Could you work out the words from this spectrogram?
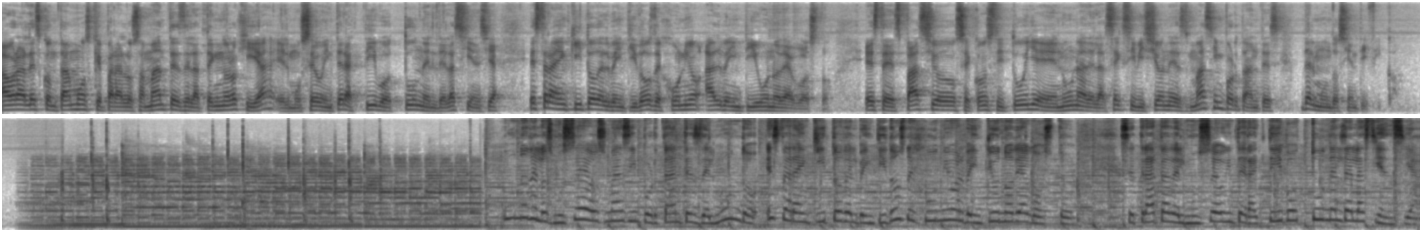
Ahora les contamos que para los amantes de la tecnología, el Museo Interactivo Túnel de la Ciencia estará en Quito del 22 de junio al 21 de agosto. Este espacio se constituye en una de las exhibiciones más importantes del mundo científico. Museos más importantes del mundo estará en Quito del 22 de junio al 21 de agosto. Se trata del Museo Interactivo Túnel de la Ciencia,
